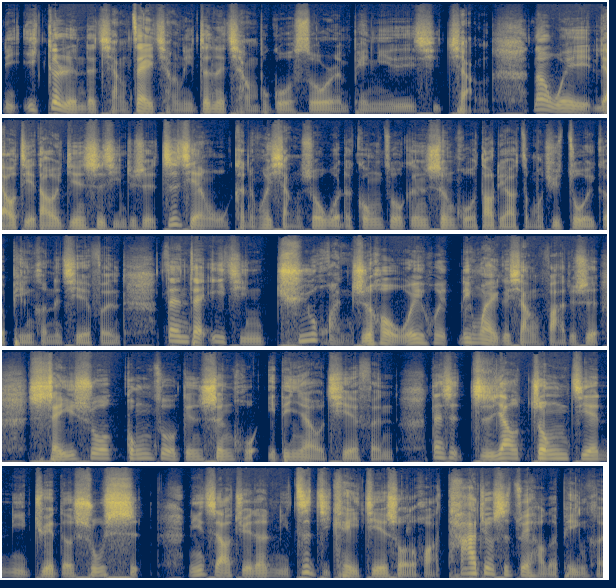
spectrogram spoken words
你一个人的强再强，你真的强不过所有人陪你一起强。那我也了解到一件事情，就是之前我可能会想说，我的工作跟生活到底要怎么去做一个平衡的切分。但在疫情趋缓之后，我也会另外一个想法，就是谁说工作跟生活一定要有切分？但是只要中间你觉得舒适，你只要觉得你自己可以接受的话，它就是最好的平衡。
